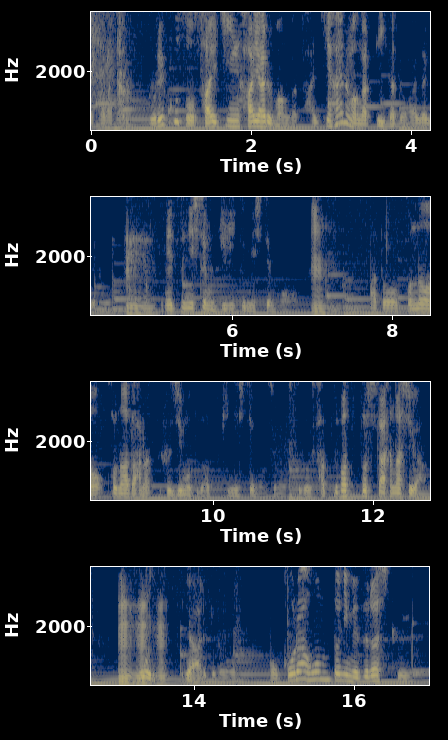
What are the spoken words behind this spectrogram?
だから、それこそ最近流行る漫画、最近流行る漫画って言い方はあれだけど、うん。熱にしても呪術にしても、うん。あと、この、この後話す藤本達樹にしても、その、すごい殺伐とした話が多いではあるけど、うんうん、これは本当に珍しく、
